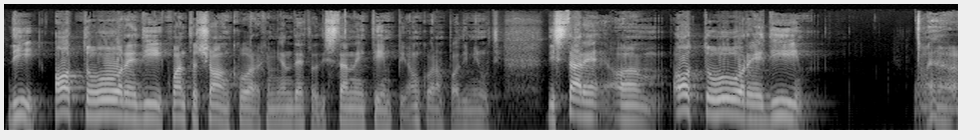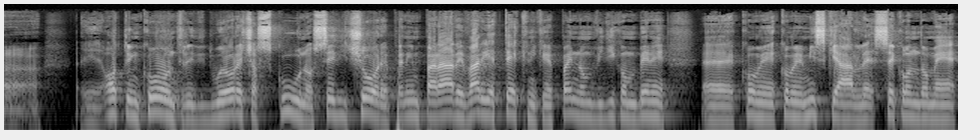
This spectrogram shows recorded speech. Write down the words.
di 8 ore di quanto c'ho ancora, che mi hanno detto di stare nei tempi, ancora un po' di minuti, di stare um, 8 ore di... Uh, 8 incontri di 2 ore ciascuno, 16 ore per imparare varie tecniche poi non vi dicono bene eh, come, come mischiarle, secondo me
